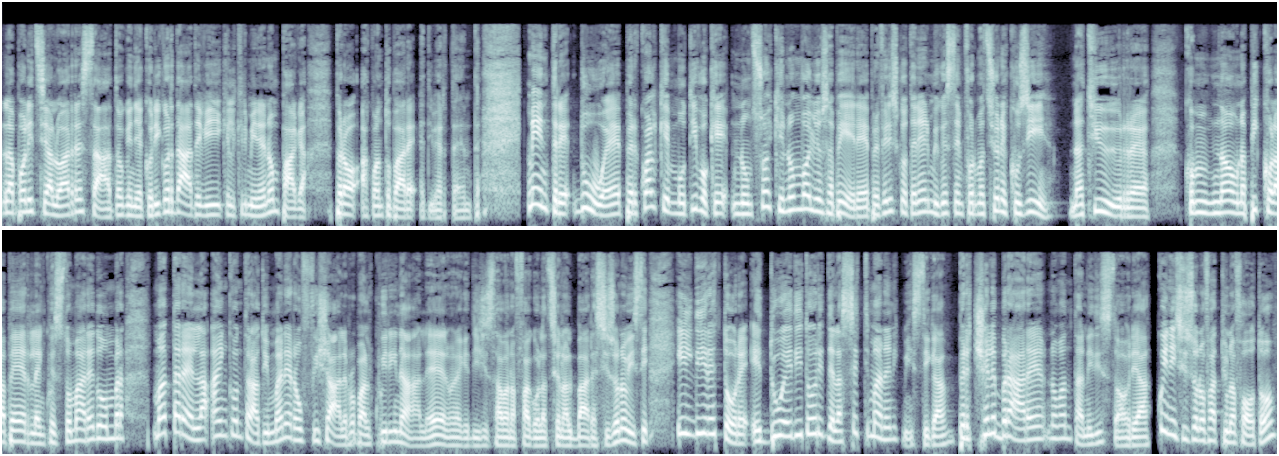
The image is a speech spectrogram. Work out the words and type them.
la polizia lo ha arrestato, quindi ecco ricordatevi che il crimine non paga, però a quanto pare è divertente. Mentre due, per qualche motivo che non so e che non voglio sapere, preferisco tenermi questa informazione così, nature, come no, una piccola perla in questo mare d'ombra, Mattarella ha incontrato in maniera ufficiale, proprio al Quirinale, eh, non è che dici stavano a fare colazione al bar e si sono visti, il direttore e due editori della settimana enigmistica per celebrare 90 anni di storia. Quindi si sono fatti una foto,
